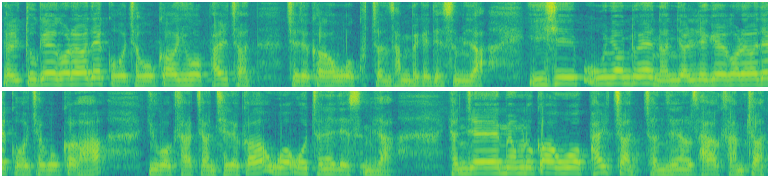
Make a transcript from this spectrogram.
12개 거래가 됐고 최고가가 6억 8천, 최저가가 5억 9천 3백에 됐습니다. 25년도에는 14개 거래가 됐고 최고가가 6억 4천, 최저가가 5억 5천에 됐습니다. 현재 매물가 5억 8천, 전세는 4억 3천.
